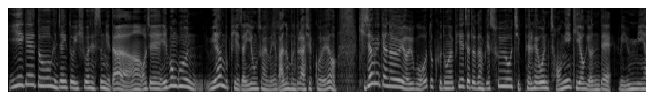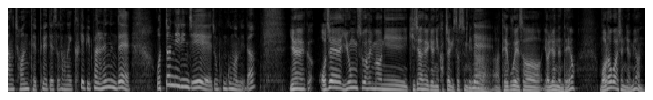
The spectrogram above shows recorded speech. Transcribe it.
이게 또 굉장히 또 이슈가 됐습니다. 어, 제 일본군 위안부 피해자 이용수 할머니 많은 분들 아실 거예요. 기자회견을 열고 또 그동안 피해자들과 함께 수요 집회를 해온 정의기억연대 그리고 윤미향 전 대표에 대해서 상당히 크게 비판을 했는데 어떤 일인지 좀 궁금합니다. 예, 그 어제 이용수 할머니 기자회견이 갑자기 있었습니다. 네. 아, 대구에서 열렸는데요. 뭐라고 하셨냐면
